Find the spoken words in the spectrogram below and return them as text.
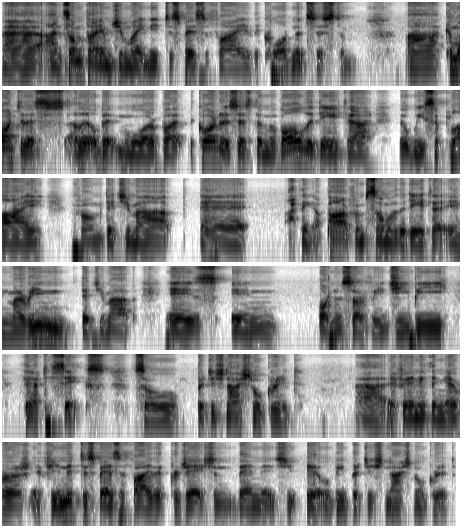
Uh, and sometimes you might need to specify the coordinate system. Uh, come on to this a little bit more, but the coordinate system of all the data that we supply from Digimap uh, I think apart from some of the data in marine Digimap is in Ordnance Survey GB 36, so British National Grid. Uh, if anything ever, if you need to specify the projection, then it'll be British National Grid.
